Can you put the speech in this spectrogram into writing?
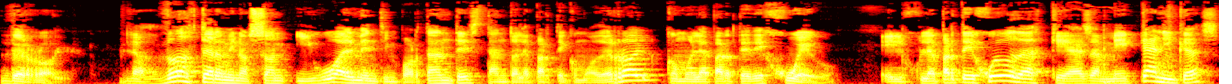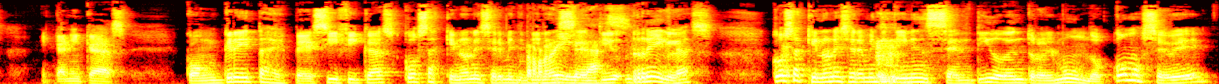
de rol. Los dos términos son igualmente importantes, tanto la parte como de rol como la parte de juego. El- la parte de juego da que haya mecánicas, mecánicas concretas, específicas, cosas que no necesariamente tienen Reglas. sentido, reglas, cosas que no necesariamente tienen sentido dentro del mundo. ¿Cómo se ve?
